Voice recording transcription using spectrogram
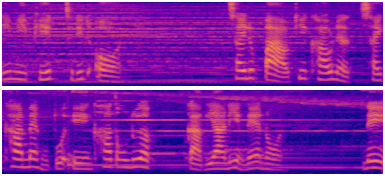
นี้มีพิษชนิดอ่อน ใช่หรือเปล่าที่เขาเนี่ยใช้ฆ่าแม่ของตัวเองข้าต้องเลือกกากยานี้อย่างแน่นอน นี่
